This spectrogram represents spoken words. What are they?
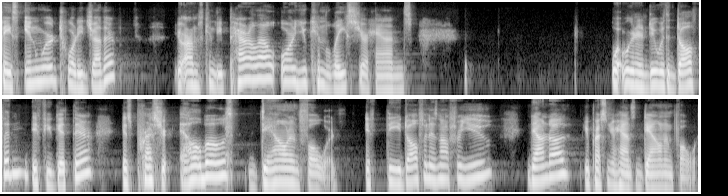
face inward toward each other. Your arms can be parallel, or you can lace your hands. What we're going to do with the dolphin, if you get there, is press your elbows down and forward. If the dolphin is not for you, down dog, you're pressing your hands down and forward.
